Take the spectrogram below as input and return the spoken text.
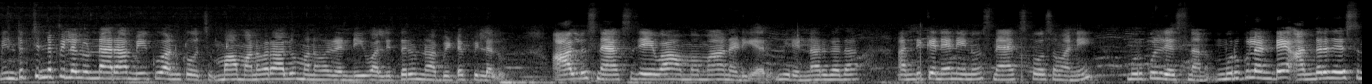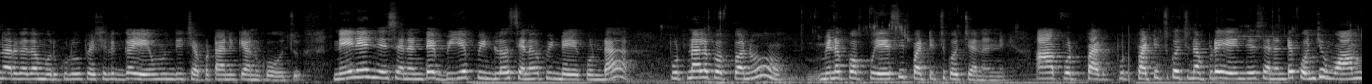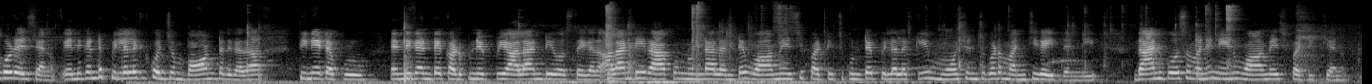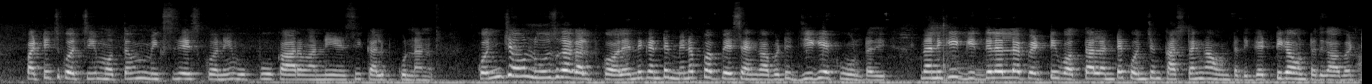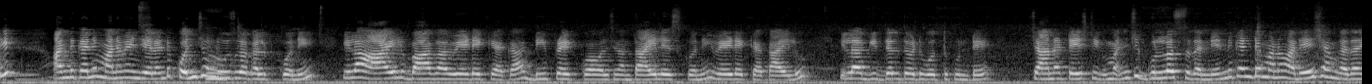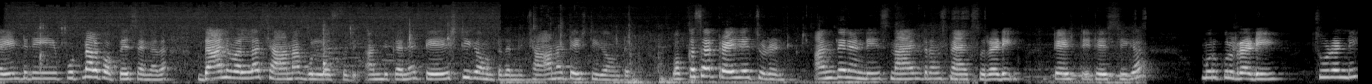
ఇంత చిన్న పిల్లలు ఉన్నారా మీకు అనుకోవచ్చు. మా మనవరాలు మనవడండి వాళ్ళిద్దరు నా బిడ్డ పిల్లలు. వాళ్ళు స్నాక్స్ చేయవా అమ్మమ్మ అని అడిగారు. మీరు విన్నారు కదా? అందుకనే నేను స్నాక్స్ కోసం అని మురుకులు చేస్తున్నాను. మురుకులు అంటే అందరు చేస్తున్నారు కదా మురుకులు స్పెషల్గా ఏముంది చెప్పటానికి అనుకోవచ్చు. నేనేం చేశానంటే బియ్య పిండిలో శనగపిండి వేయకుండా పుట్నాల పప్పును మినపప్పు వేసి పట్టించుకొచ్చానండి. ఆ పుట్ పుట్- పట్టించుకొచ్చినప్పుడే ఏం చేశానంటే కొంచెం వామ్ కూడా వేసాను ఎందుకంటే పిల్లలకి కొంచెం బాగుంటుంది కదా. తినేటప్పుడు. ఎందుకంటే కడుపు నొప్పి అలాంటివి వస్తాయి కదా. అలాంటివి రాకుండా ఉండాలంటే వామేసి పట్టించుకుంటే పిల్లలకి మోషన్స్ కూడా మంచిగా అవుతుందండి దానికోసమని నేను వామేసి పట్టించాను. పట్టించుకొచ్చి మొత్తం మిక్స్ చేసుకొని ఉప్పు కారం అన్నీ వేసి కలుపుకున్నాను. కొంచెం లూజ్గా కలుపుకోవాలి. ఎందుకంటే మినప్పప్పు వేసాం కాబట్టి జిగి ఎక్కువ ఉంటుంది. దానికి గిద్దెలల్లో పెట్టి వత్తాలంటే కొంచెం కష్టంగా ఉంటుంది. గట్టిగా ఉంటుంది కాబట్టి అందుకని మనం ఏం చేయాలంటే కొంచెం లూజ్గా కలుపుకొని ఇలా ఆయిల్ బాగా వేడెక్కాక డీప్ ఫ్రై కావాల్సినంత ఆయిల్ వేసుకొని వేడెక్కాక ఆయిల్ ఇలా గిద్దెలతోటి ఒత్తుకుంటే చాలా టేస్టీగా మంచి గుళ్ళు వస్తుందండి ఎందుకంటే మనం అది వేసాం కదా ఏంటిది? పుట్నాల పప్పు వేసాం కదా దానివల్ల చాలా గుళ్ళు వస్తుంది అందుకనే టేస్టీగా ఉంటుందండి చాలా టేస్టీగా ఉంటుంది. ఒక్కసారి ట్రై చేసి చూడండి. అంతేనండి సాయంత్రం స్నాక్స్ రెడీ టేస్టీ టేస్టీగా మురుకులు రెడీ చూడండి.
